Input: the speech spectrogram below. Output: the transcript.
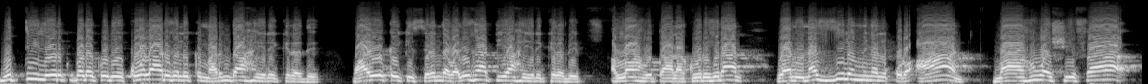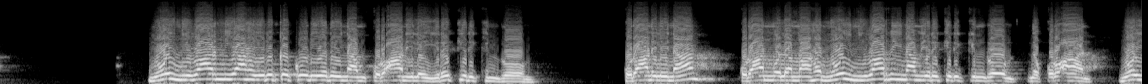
புத்தியில் ஏற்படக்கூடிய கோளாறுகளுக்கு மருந்தாக இருக்கிறது. வாழ்க்கைக்கு சிறந்த வழிகாட்டியாக இருக்கிறது. அல்லாஹு தாலா கூறுகிறான் நோய் நிவாரணியாக இருக்கக்கூடியதை நாம் குரானிலே இறக்கியிருக்கின்றோம். குரானிலே நாம் குரான் மூலமாக நோய் நிவாரணி நாம் இறக்கியிருக்கின்றோம். இந்த குரான் நோய்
